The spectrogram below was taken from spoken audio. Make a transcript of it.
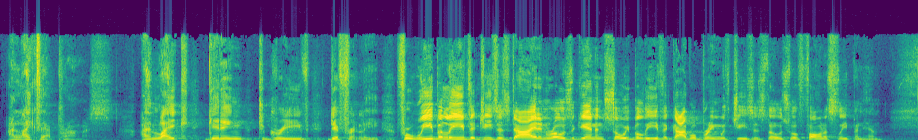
I like that promise. I like getting to grieve differently. For we believe that Jesus died and rose again, and so we believe that God will bring with Jesus those who have fallen asleep in him.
